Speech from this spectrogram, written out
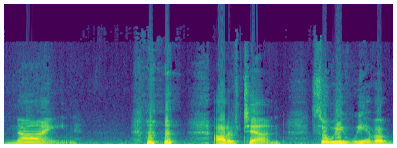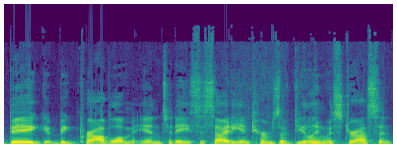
nine. out of 10. So we, we have a big, big problem in today's society in terms of dealing with stress and,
